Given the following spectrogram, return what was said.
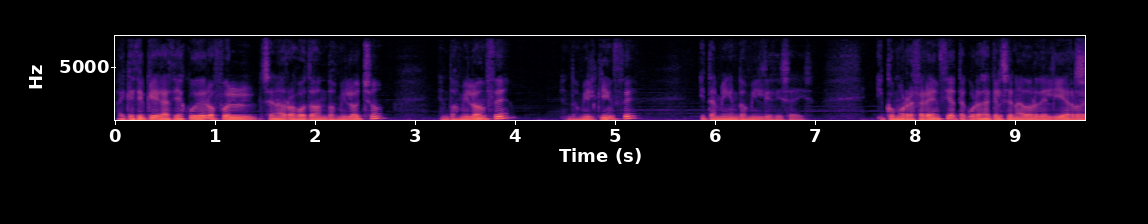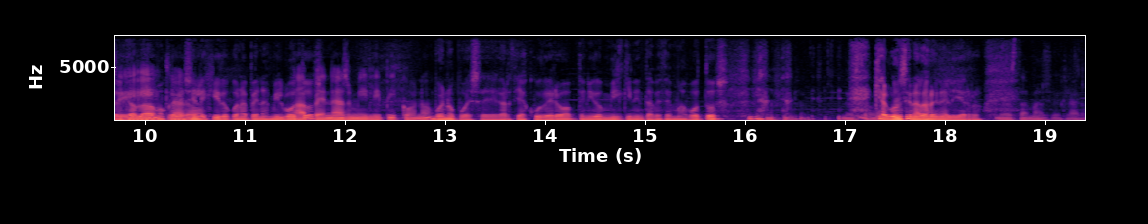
Hay que decir que García Escudero fue el senador más votado en 2008, en 2011, en 2015 y también en 2016. Y como referencia, ¿te acuerdas de aquel senador del Hierro del que hablábamos que había elegido con apenas mil votos? Apenas mil y pico, ¿no? Bueno, pues eh, García Escudero ha obtenido 1.500 veces más votos que algún senador en el Hierro. No está mal, claro.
